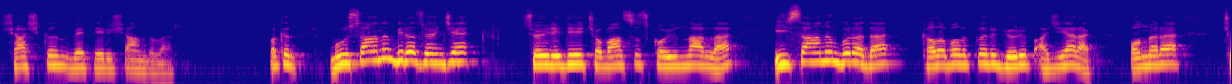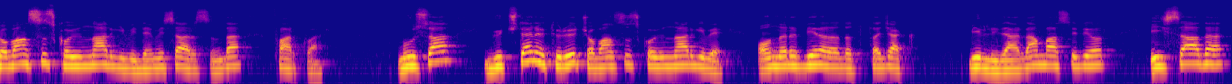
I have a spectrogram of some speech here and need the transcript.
şaşkın ve perişandılar. Bakın Musa'nın biraz önce söylediği çobansız koyunlarla İsa'nın burada kalabalıkları görüp acıyarak onlara çobansız koyunlar gibi demesi arasında fark var. Musa güçten ötürü çobansız koyunlar gibi onları bir arada tutacak bir liderden bahsediyor. İsa da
